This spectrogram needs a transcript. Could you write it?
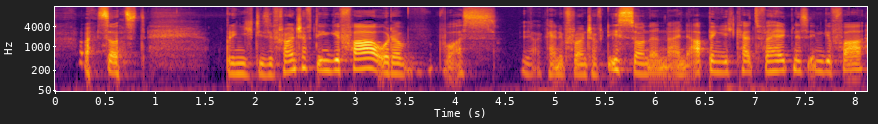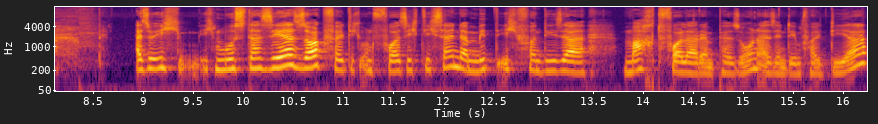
sonst bringe ich diese Freundschaft in Gefahr oder was ja keine Freundschaft ist, sondern ein Abhängigkeitsverhältnis in Gefahr. Also ich, ich muss da sehr sorgfältig und vorsichtig sein, damit ich von dieser machtvolleren Person, also in dem Fall dir,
